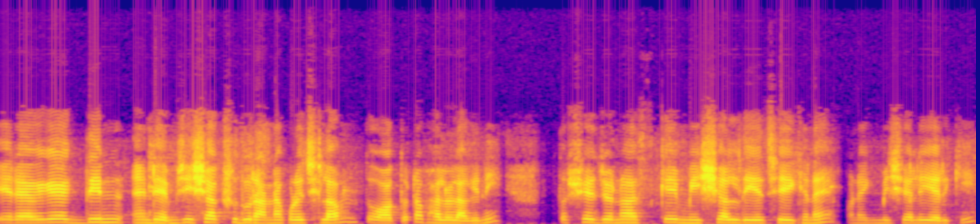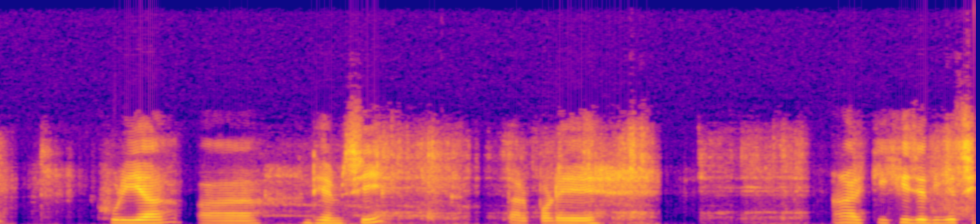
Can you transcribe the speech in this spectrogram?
এর আগে একদিন ঢেমসি শাক শুধু রান্না করেছিলাম তো অতটা ভালো লাগেনি। তো সেজন্য আজকে মিশাল দিয়েছে এখানে অনেক মিশালি আর কি। খুড়িয়া ঢেমসি তারপরে আর কি কি যে দিয়েছি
